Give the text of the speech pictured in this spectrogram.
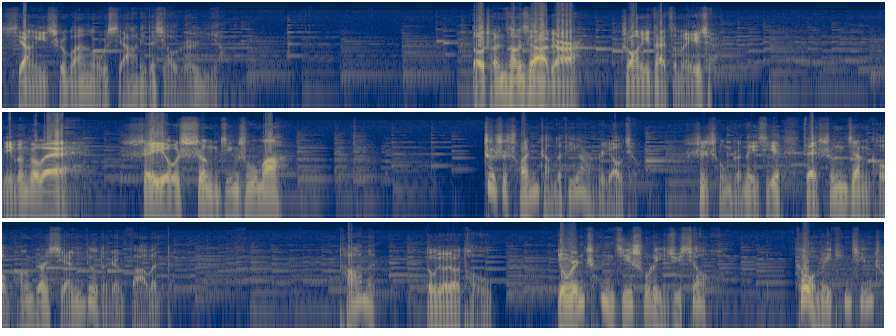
像一只玩偶匣里的小人一样，到船舱下边装一袋子煤去。你们各位。谁有圣经书吗？这是船长的第二个要求，是冲着那些在升降口旁边闲溜的人发问的。他们都摇摇头，有人趁机说了一句笑话，可我没听清楚。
